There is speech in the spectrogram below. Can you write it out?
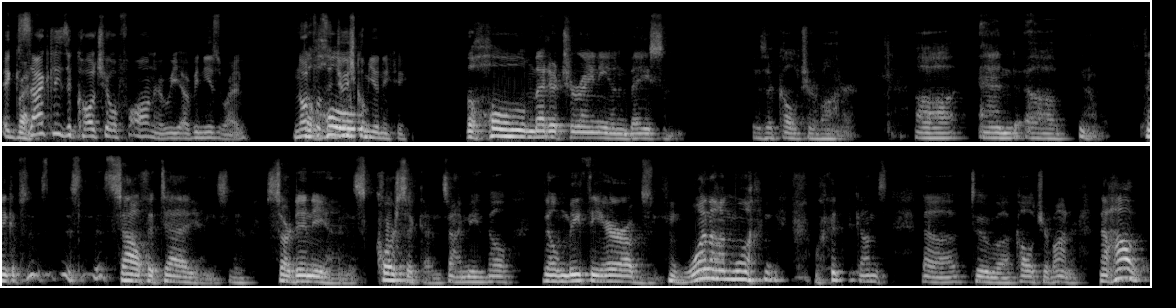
Exactly right. the culture of honor we have in Israel not the for whole, the Jewish community. The whole Mediterranean basin is a culture of honor. Uh, and, uh, you know, think of South Italians, Sardinians, Corsicans. I mean, they'll, they'll meet the Arabs one on one when it comes uh, to uh, culture of honor. Now, how,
